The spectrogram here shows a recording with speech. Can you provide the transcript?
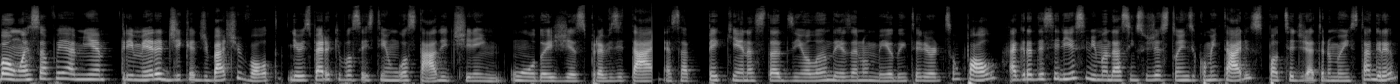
Bom, essa foi a minha primeira dica de bate e volta. E eu espero que vocês tenham gostado e tirem um ou dois dias para visitar essa pequena cidadezinha holandesa no meio do interior de São Paulo. Agradeceria se me mandassem sugestões e comentários, pode ser direto no meu Instagram.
